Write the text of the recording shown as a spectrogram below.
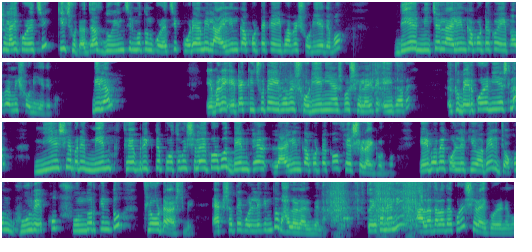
সেলাই করেছি, কিছুটা জাস্ট দুই ইঞ্চির মতন করেছি। করে আমি লাইলিন কাপড়টাকে এইভাবে সরিয়ে দেব। দিয়ে নিচের লাইলিন কাপড়টাকে এইভাবে আমি সরিয়ে দেব। দিলাম? এবারে এটা কিছুটা এইভাবে সরিয়ে নিয়ে আসব, সেলাইটা এইভাবে। একটু বের করে নিয়ে আসলাম। নিয়ে এসে এবারে মেন ফেব্রিকটা প্রথমে সেলাই করব দেন ফের লাইলিন কাপড়টাকেও ফের সেলাই করব। এইভাবে করলে কি হবে, যখন ঘুরবে খুব সুন্দর কিন্তু ফ্লোটা আসবে। একসাথে করলে কিন্তু ভালো লাগবে না। তো এখানে আমি আলাদা আলাদা করে সেলাই করে নেব।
